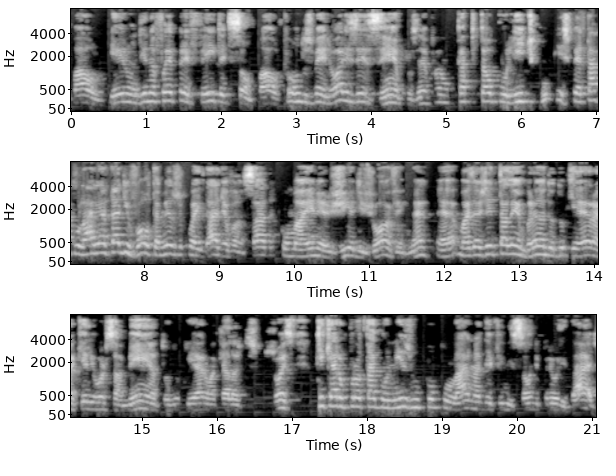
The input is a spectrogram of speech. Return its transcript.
Paulo, e a Erundina foi a prefeita de São Paulo, foi um dos melhores exemplos, né? foi um capital político espetacular, e ela está de volta mesmo com a idade avançada, com uma energia de jovem, né? É, mas a gente está lembrando do que era aquele orçamento, do que eram aquelas discussões, o que, que era o protagonismo popular na definição de prioridade.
